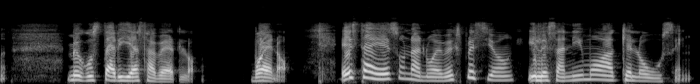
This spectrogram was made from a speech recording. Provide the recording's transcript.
Me gustaría saberlo. Bueno, esta es una nueva expresión y les animo a que lo usen.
